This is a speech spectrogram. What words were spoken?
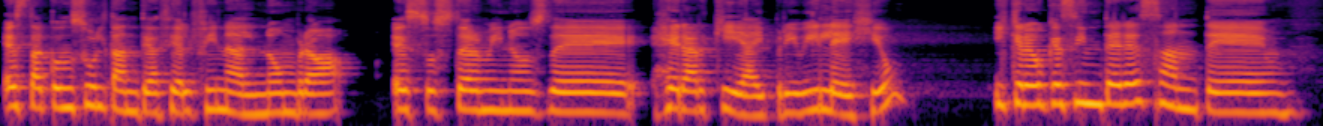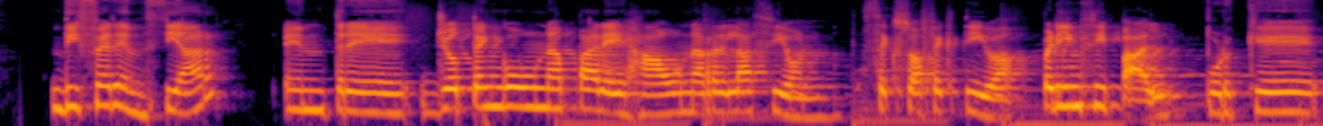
Esta consultante hacia el final nombra estos términos de jerarquía y privilegio y creo que es interesante diferenciar entre yo tengo una pareja, una relación sexoafectiva principal porque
